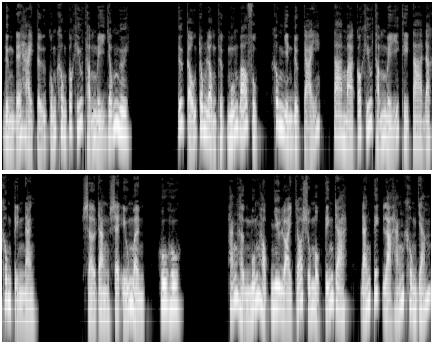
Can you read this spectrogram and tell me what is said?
đừng để hài tử cũng không có khiếu thẩm mỹ giống ngươi. Tứ cậu trong lòng thực muốn báo phục, không nhìn được cãi, ta mà có khiếu thẩm mỹ thì ta đã không tìm nàng. Sợ rằng sẽ yếu mệnh, hu hu. Hắn hận muốn học như loài chó sủa một tiếng ra, đáng tiếc là hắn không dám.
